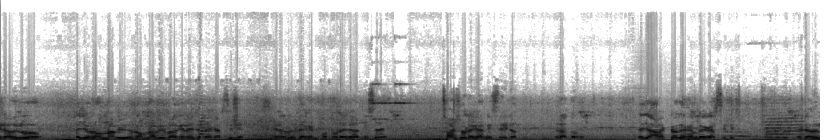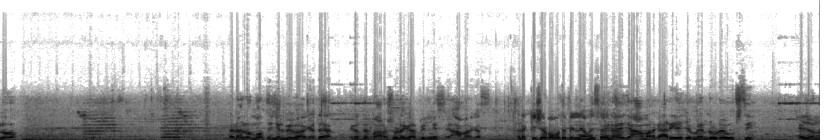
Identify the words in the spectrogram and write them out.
এটা হইল এই যে রমনা রমনা বিভাগের এই যে রেকার স্লিপ এটা তো দেখেন কত টাকা নিছে ছয়শো টাকা নিছে এটা তো। এটা তো। এই যে আরেকটা দেখেন রেগার স্লিপ এটা হলো এটা হলো মতিঝিল বিভাগে, দেখেন। এটাতে বারোশো টাকা বিল নিচ্ছে আমার কাছে। এটা কিসের বাবদে বিল নেওয়া হয়েছে? এটা এই যে আমার গাড়ি এই যে মেন রোডে উঠছি এই জন্য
